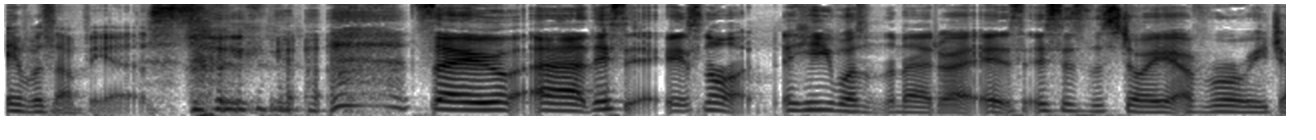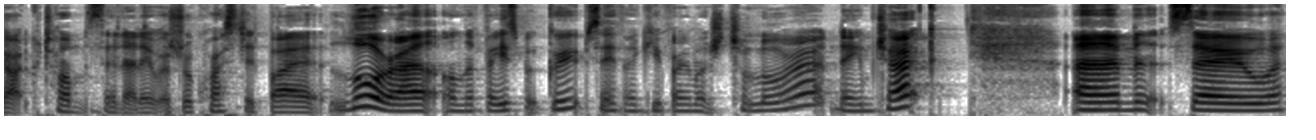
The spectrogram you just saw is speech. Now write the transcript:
it was obvious. So uh, this it's not he wasn't the murderer. It's this is the story of Rory Jack Thompson, and it was requested by Laura on the Facebook group. So thank you very much to Laura. Name check. Um, so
